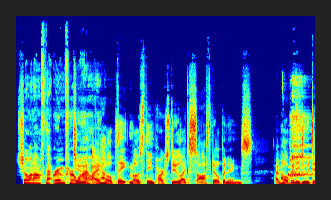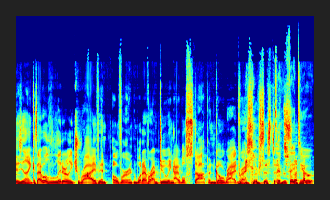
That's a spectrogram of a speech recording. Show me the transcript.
showing off that room for a Dude, while. I hope they. Most theme parks do like soft openings. I'm hoping they do at Disneyland because I will literally drive and over and whatever I'm doing, I will stop and go ride Rise of the Resistance. Didn't they do?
